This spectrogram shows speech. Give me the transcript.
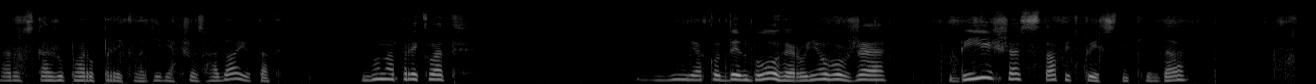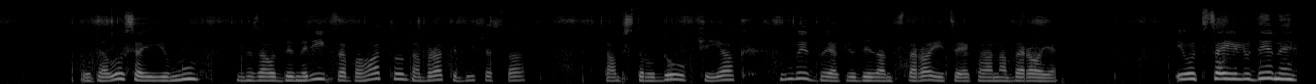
розкажу пару прикладів, якщо згадаю так. Ну, наприклад, ну, як один блогер, у нього вже більше ста підписників, да? Вдалося йому не за один рік забагато набрати більше ста там з трудом чи як. Видно, як людина старається, як вона набирає. І от цієї людини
